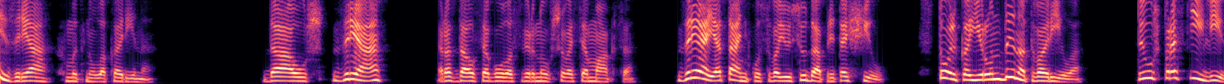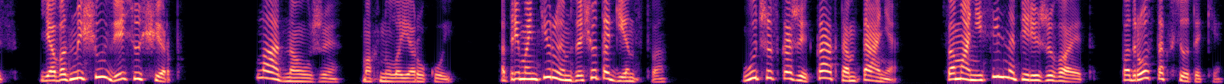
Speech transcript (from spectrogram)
И зря, хмыкнула Карина. «Да уж, зря!» — раздался голос вернувшегося Макса. «Зря я Таньку свою сюда притащил. Столько ерунды натворила. Ты уж прости, Лис, я возмещу весь ущерб». Ладно уже, махнула я рукой. Отремонтируем за счет агентства. Лучше скажи, как там Таня? Сама не сильно переживает? Подросток все-таки.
